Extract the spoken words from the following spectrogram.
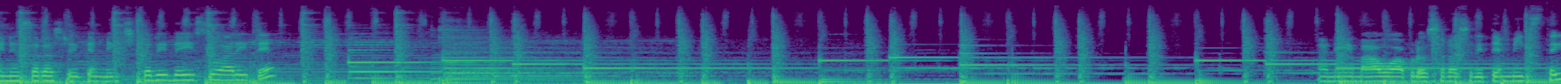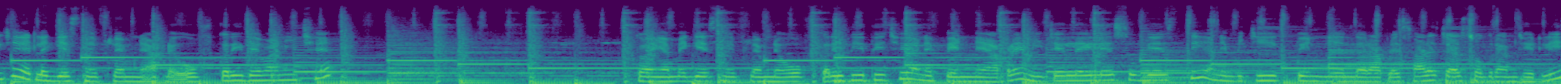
એને સરસ રીતે મિક્સ કરી દઈશું આ રીતે. અને માવો આપણો સરસ રીતે મિક્સ થઈ જાય એટલે ગેસની ફ્લેમને આપણે ઓફ કરી દેવાની છે. તો અહીંયા મેં ગેસની ફ્લેમને ઓફ કરી દીધી છે અને પેનને આપણે નીચે લઈ લઈશું ગેસથી અને બીજી એક પેનની અંદર આપણે સાડા ચારસો ગ્રામ જેટલી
